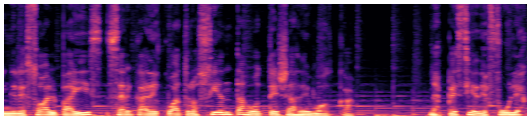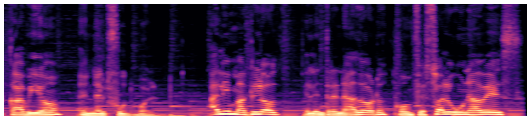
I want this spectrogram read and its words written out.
ingresó al país cerca de 400 botellas de vodka. Una especie de full escabio en el fútbol. Ali McLeod, el entrenador, confesó alguna vez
